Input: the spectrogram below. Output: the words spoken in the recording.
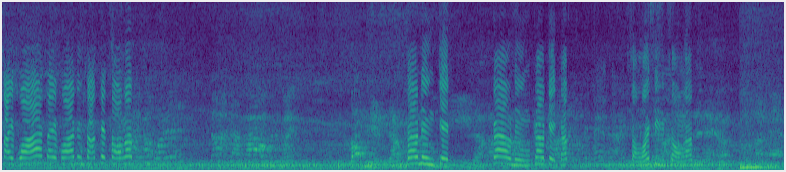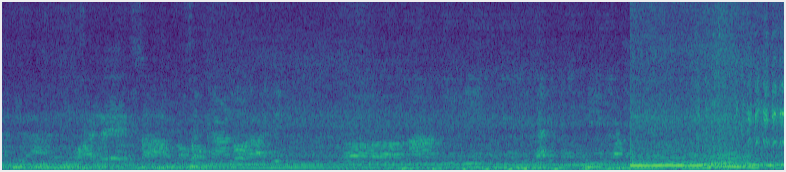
ไต่ขวาไต่ขวา หนึ่งสามเจ็ดสองครับเก้าหนึ่งเจ็ดเก้าหนึ่งเก้าเจ็ดครับสองร้อยสี่สิบสองครับหมายเลขสามสองสองงานโลดอะไรที่เอ่อ RPP และมีครับ อาการเหมือนก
